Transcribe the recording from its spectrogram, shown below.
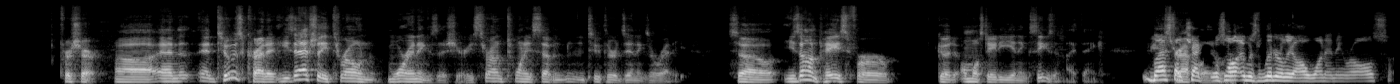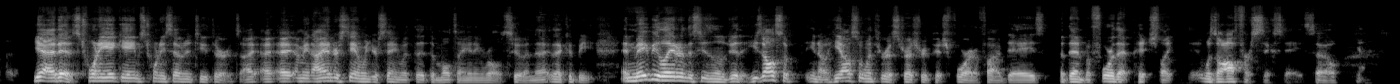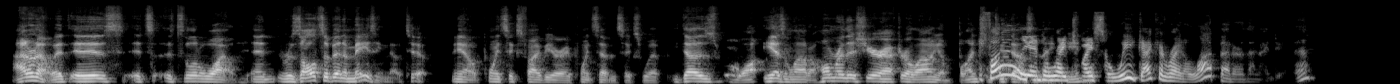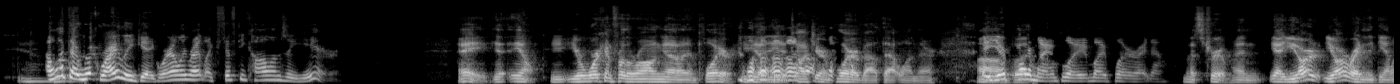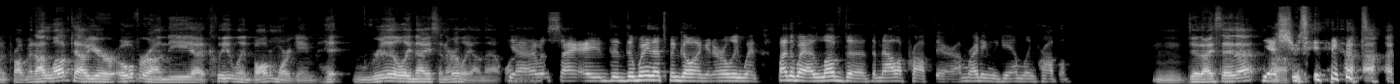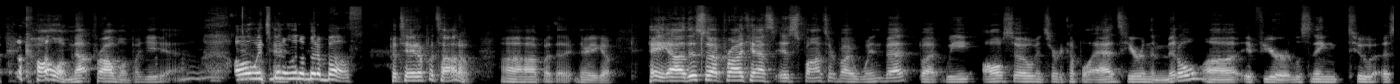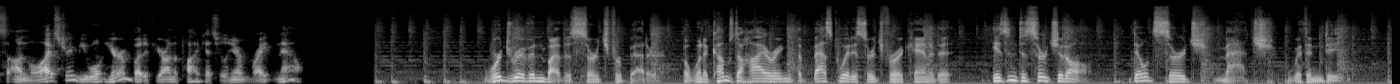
For sure. Uh, and and to his credit, he's actually thrown more innings this year. He's thrown 27 and two thirds innings already. So he's on pace for good, almost 80 inning season, I think. Last I checked, it was all it was literally all one inning rolls. Yeah, it is. 28 games, 27 and two thirds. I, I I mean, I understand what you're saying with the, the multi-inning rolls too. And that, that could be and maybe later in the season they'll do that. He's also, you know, he also went through a stretch where he pitched four out of five days, but then before that pitch, like it was off for six days. So yeah. I don't know. It, it is it's it's a little wild. And results have been amazing though, too. You know, 0.65 ERA, 0.76 whip. He does he hasn't allowed a homer this year after allowing a bunch. If I only had to write twice a week, I could write a lot better than I do, man. Yeah. I want that Rick Reilly gig where I only write like 50 columns a year. Hey, you know, you're working for the wrong uh, employer. You need to talk to your employer about that one there. Hey, you're uh, part of my employee, my employer right now. That's true, and yeah, you are you are writing the gambling problem. And I loved how you're over on the uh, Cleveland Baltimore game hit really nice and early on that one. Yeah, I was I, the the way that's been going an early win. By the way, I love the the malaprop there. I'm writing the gambling problem. Mm, did I say that? Yes, uh, you did. Column, not problem, but yeah. Oh, it's been a little bit of both. Potato, potato. Uh, but th- there you go. Hey, uh, this uh, podcast is sponsored by WynnBET, but we also insert a couple ads here in the middle. Uh, if you're listening to us on the live stream, you won't hear them, but if you're on the podcast, you'll hear them right now. We're driven by the search for better. But when it comes to hiring, the best way to search for a candidate isn't to search at all. Don't search match with Indeed.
